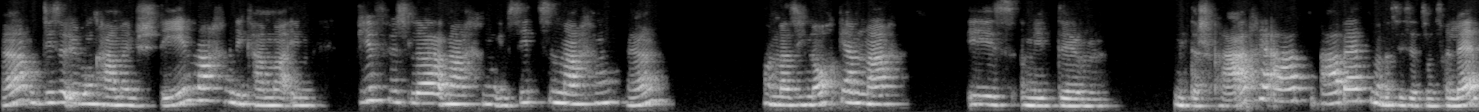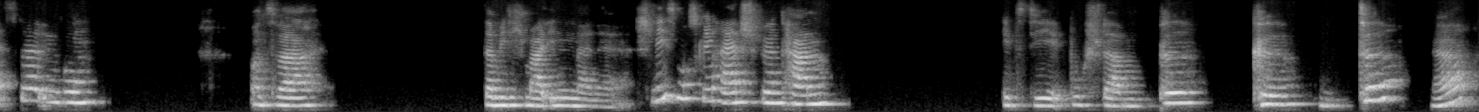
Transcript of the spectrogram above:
Ja, und diese Übung kann man im Stehen machen, die kann man im Vierfüßler machen, im Sitzen machen. Ja. Und was ich noch gern mache, ist mit dem, mit der Sprache arbeiten. Und das ist jetzt unsere letzte Übung. Und zwar, damit ich mal in meine Schließmuskeln reinspüren kann, gibt's die Buchstaben P, K, T, ja,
